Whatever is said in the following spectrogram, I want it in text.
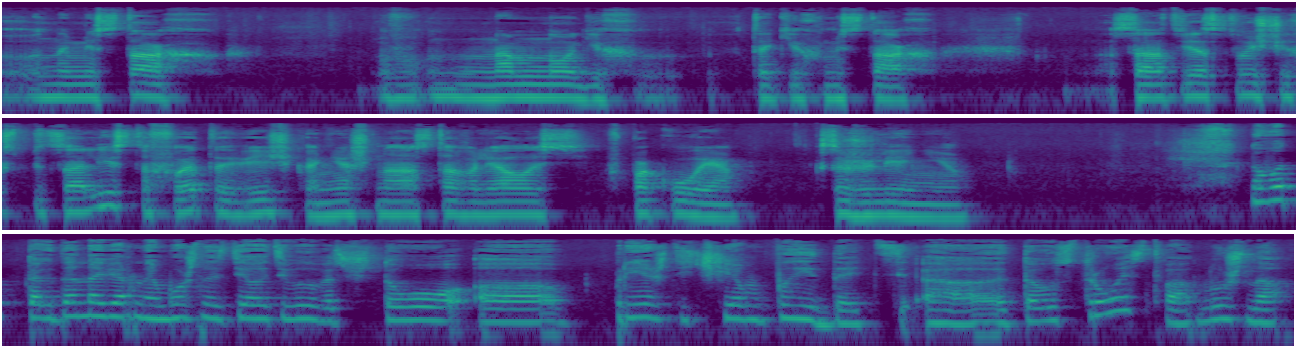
э, на местах, на многих таких местах соответствующих специалистов, эта вещь, конечно, оставлялась в покое, к сожалению. Ну вот тогда, наверное, можно сделать вывод, что э, прежде чем выдать э, это устройство, нужно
